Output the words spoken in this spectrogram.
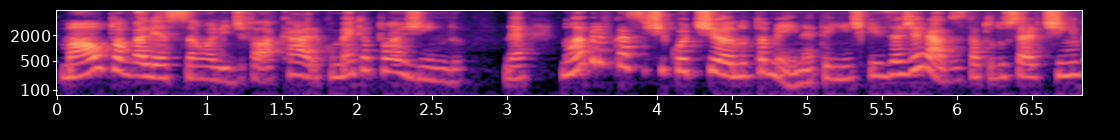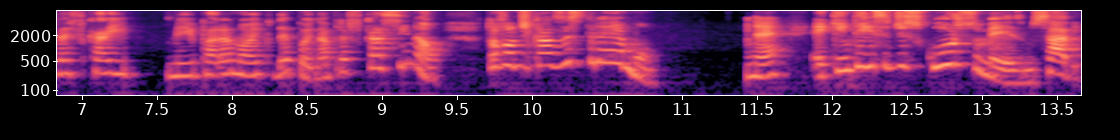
Uma autoavaliação ali de falar, cara, como é que eu tô agindo? Né? Não é para ficar se chicoteando também, né? Tem gente que é exagerado, está tudo certinho vai ficar aí meio paranoico depois. Não é para ficar assim, não. Tô falando de caso extremo, né? É quem tem esse discurso mesmo, sabe?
